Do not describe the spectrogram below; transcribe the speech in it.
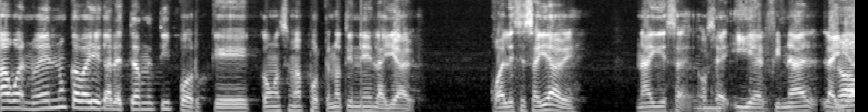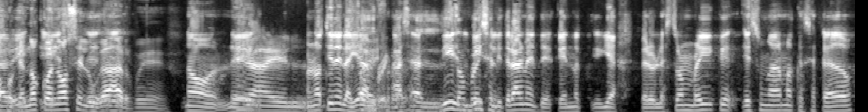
"Ah, bueno, él nunca va a llegar a Eternity porque cómo se llama? Porque no tiene la llave." ¿Cuál es esa llave? Nadie sabe, o sea, y al final la No, llave. porque no es- conoce el eh, lugar, eh, pues. No, eh, Era el- no tiene la llave. O sea, dice literalmente que no, ya, pero el Stormbreaker es un arma que se ha creado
